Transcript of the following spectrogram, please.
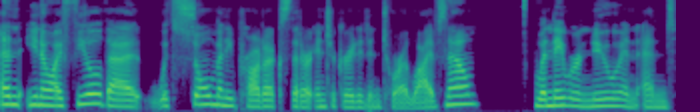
And, you know, I feel that with so many products that are integrated into our lives now, when they were new and and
